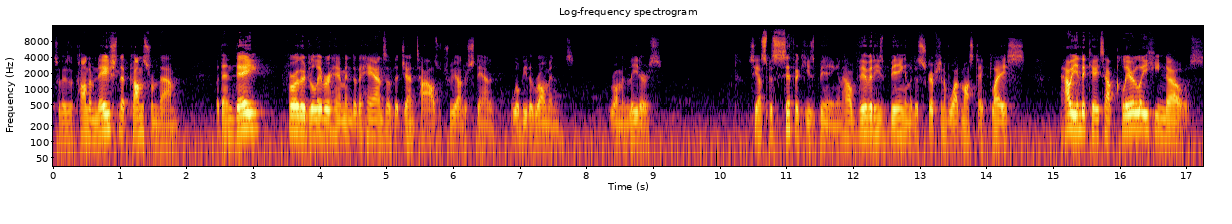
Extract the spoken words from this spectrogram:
So there's a condemnation that comes from them. But then they further deliver him into the hands of the Gentiles, which we understand will be the Romans, Roman leaders. See how specific he's being and how vivid he's being in the description of what must take place. How he indicates how clearly he knows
